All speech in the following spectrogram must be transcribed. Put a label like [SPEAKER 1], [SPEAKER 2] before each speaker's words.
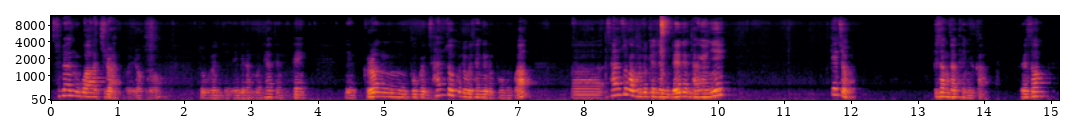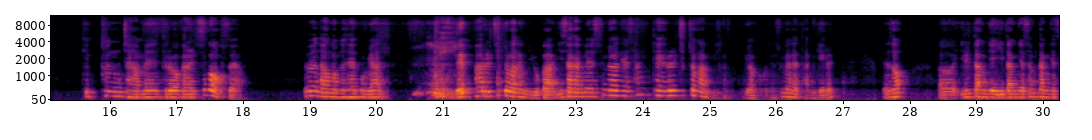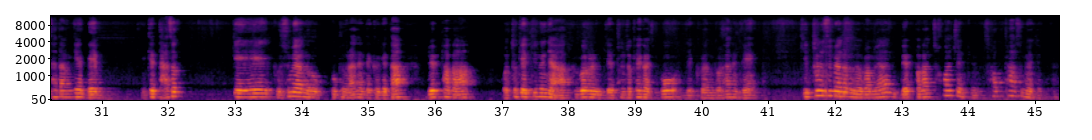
[SPEAKER 1] 수면과 질환 뭐 이런 거 쪽으로 이제 얘기를 한번 해야 되는데 그런 부분 산소 부족으로 생기는 부분과 어, 산소가 부족해지면 뇌는 당연히 깨져. 비상사태니까. 그래서 깊은 잠에 들어갈 수가 없어요. 수면 다운 검사 해보면 뇌파를 측정하는 이유가 이 사람의 수면의 상태를 측정하기 위한 거거든요 수면의 단계를 그래서 어, 1단계, 2단계, 3단계, 4단계, 램 이렇게 다섯 개의 그 수면으로 구분을 하는데 그게 다 뇌파가 어떻게 뛰느냐 그거를 이제 분석해 가지고 이제 그런 걸 하는데 깊은 수면으로 들어가면 뇌파가 천천히 뛰는 서파 수면이 됩니다.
